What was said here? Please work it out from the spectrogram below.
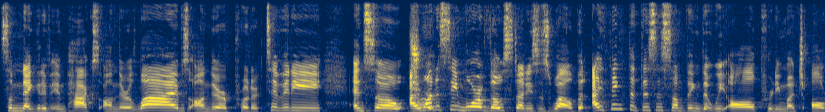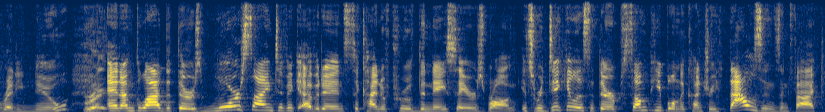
some negative impacts on their lives, on their productivity. And so sure. I want to see more of those studies as well. But I think that this is something that we all pretty much already knew. Right. And I'm glad that there's more scientific evidence to kind of prove the naysayers wrong. It's ridiculous that there are some people in the country, thousands in fact,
